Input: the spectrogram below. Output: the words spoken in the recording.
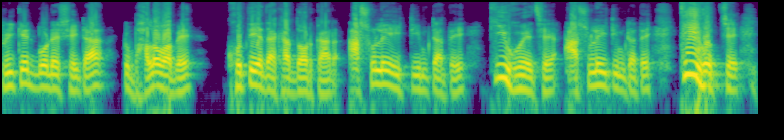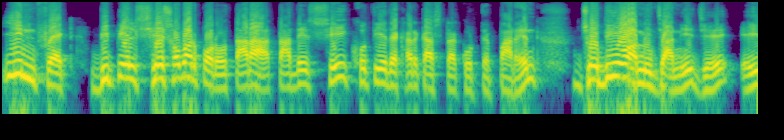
ক্রিকেট বোর্ডের সেইটা একটু ভালোভাবে খতিয়ে দেখা দরকার, আসলে এই টিমটাতে কি হয়েছে, আসলে এই টিমটাতে কি হচ্ছে। ইনফ্যাক্ট বিপিএল শেষ হবার পরও তারা তাদের সেই খতিয়ে দেখার কাজটা করতে পারেন। যদিও আমি জানি যে এই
